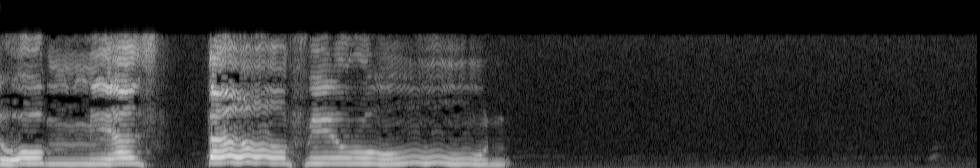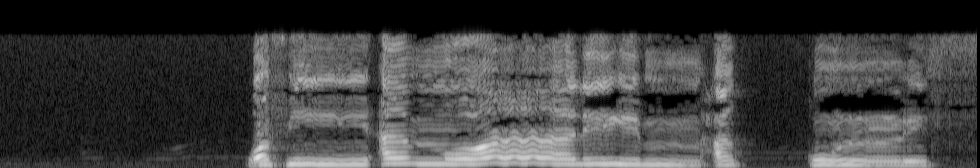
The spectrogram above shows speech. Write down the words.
هم يستغفرون. وفي أموالهم حق للسائل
